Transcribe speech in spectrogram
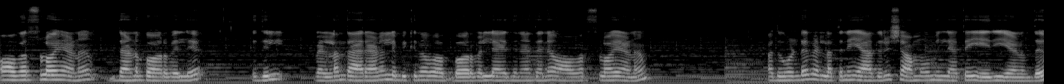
ഓവർഫ്ലോ ആണ് ഇതാണ് ബോർവെല്ല്. ഇതിൽ വെള്ളം ധാരാളം ലഭിക്കുന്ന ബോർവെല്ലായതിനാൽ തന്നെ ഓവർഫ്ലോ ആണ് അതുകൊണ്ട് വെള്ളത്തിന് യാതൊരു ക്ഷാമവും ഇല്ലാത്ത ഏരിയയാണിത്.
